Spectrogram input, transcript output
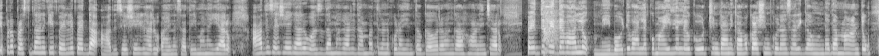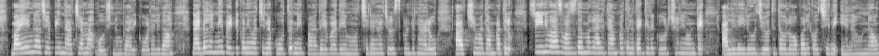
ఇప్పుడు ప్రస్తుతానికి పెళ్ళి పెద్ద ఆదిశేషయ్య గారు ఆయన సతీమణయ్యారు. ఆదిశేషయ్య గారు వసుదమ్మ గారి దంపతులను కూడా ఎంతో గౌరవంగా ఆహ్వానించారు. పెద్ద పెద్ద వాళ్ళు మీ బోటి వాళ్ళకు మా ఇళ్ళలో కూర్చుంటానికి అవకాశం కూడా సరిగ్గా ఉండదమ్మా అంటూ భయంగా చెప్పింది అచ్చమ్మ. భూషణం గారి కోడలుగా నగలన్నీ పెట్టుకుని వచ్చిన కూతుర్ని పదే పదే ముచ్చటగా చూసుకుంటున్నారు అచ్చమ్మ దంపతులు. శ్రీనివాస్ వసుదమ్మ గారి దంపతుల దగ్గర కూర్చొని ఉంటే అలివేలు జ్యోతితో లోపలికి వచ్చింది ఎలా ఉన్నావు?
